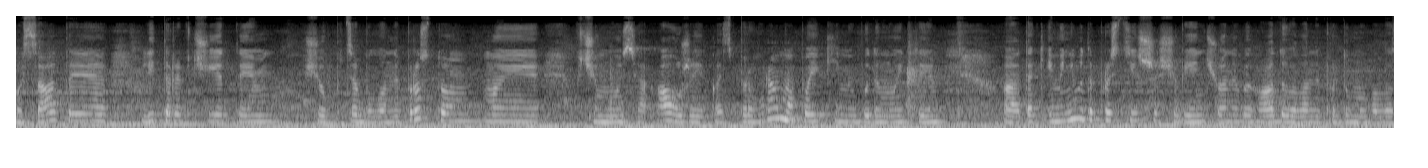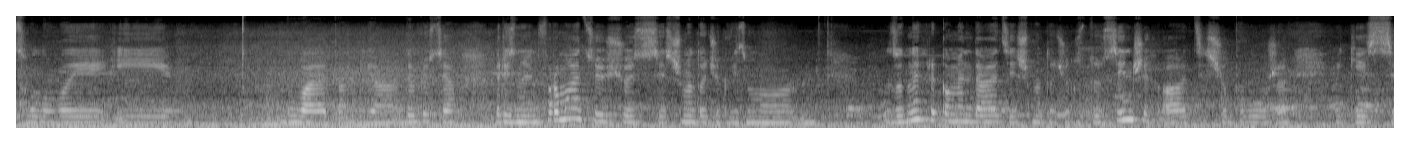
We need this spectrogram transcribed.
писати, літери вчити, щоб це було не просто ми вчимося, а вже якась програма, по якій ми будемо йти. Так і мені буде простіше, щоб я нічого не вигадувала, не придумувала з голови. І буває там, я дивлюся різну інформацію, щось шматочок візьму з одних рекомендацій, шматочок з- інших, а це щоб було вже якесь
